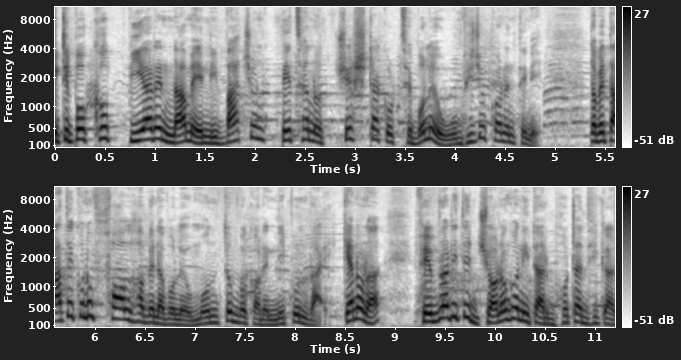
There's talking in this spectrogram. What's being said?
একটি পক্ষ পিয়ারের নামে নির্বাচন পেছানোর চেষ্টা করছে বলেও অভিযোগ করেন তিনি। তবে তাতে কোনো ফল হবে না বলেও মন্তব্য করেন নিপুণ রায়। কেননা, ফেব্রুয়ারিতে জনগণই তার ভোটাধিকার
